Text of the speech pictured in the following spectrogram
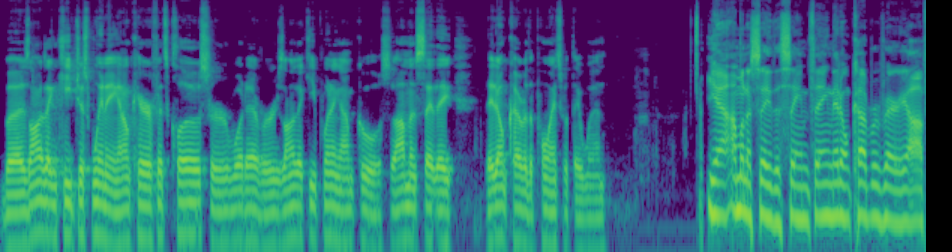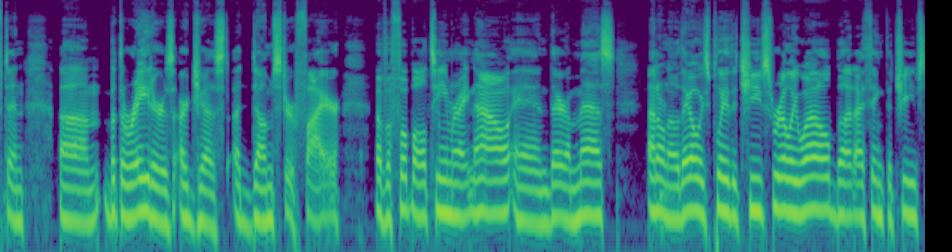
but as long as I can keep just winning, I don't care if it's close or whatever. As long as I keep winning, I'm cool. So I'm going to say they they don't cover the points, but they win. Yeah, I'm going to say the same thing. They don't cover very often, um, but the Raiders are just a dumpster fire of a football team right now, and they're a mess. I don't know. They always play the Chiefs really well, but I think the Chiefs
